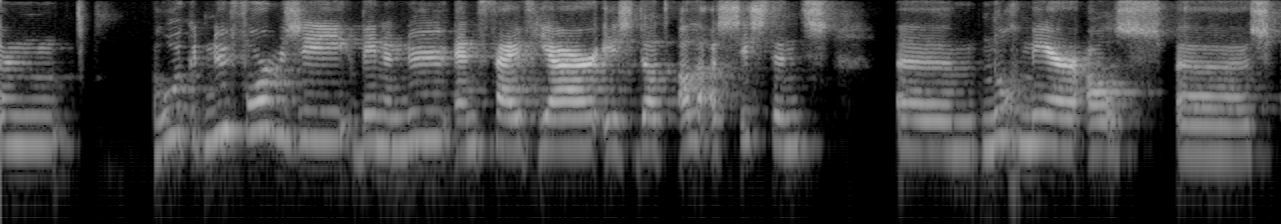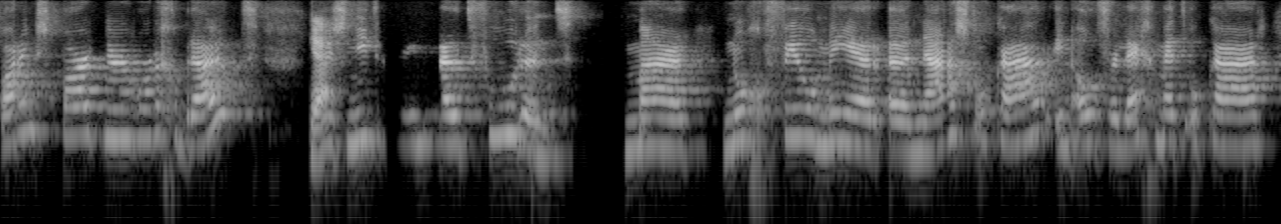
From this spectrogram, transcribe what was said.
um, hoe ik het nu voor me zie binnen nu en vijf jaar, is dat alle assistants um, nog meer als uh, sparringspartner worden gebruikt. Dus niet alleen uitvoerend, maar nog veel meer uh, naast elkaar, in overleg met elkaar.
